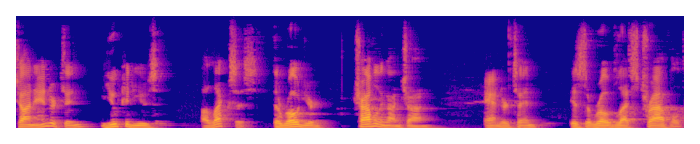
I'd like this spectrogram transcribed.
John Anderton, you could use a Lexus. The road you're traveling on, John, Anderton, is the road less traveled.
